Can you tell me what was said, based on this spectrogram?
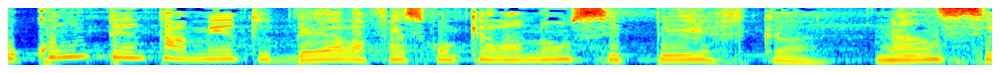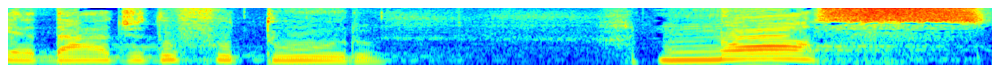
O contentamento dela faz com que ela não se perca na ansiedade do futuro. Nós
